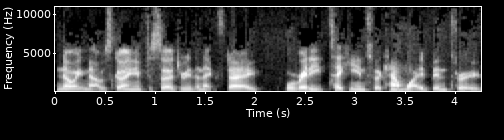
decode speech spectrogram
knowing that I was going in for surgery the next day, already taking into account what I'd been through.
